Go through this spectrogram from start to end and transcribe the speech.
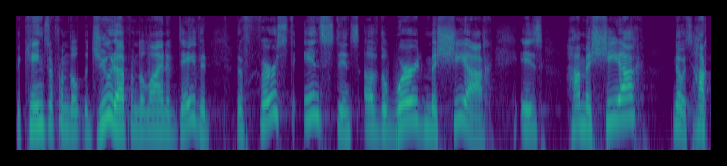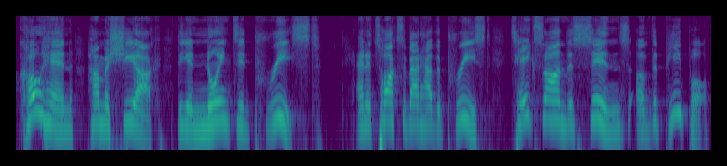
the kings are from the, the Judah, from the line of David. The first instance of the word Mashiach is Hamashiach. No, it's Hakohen Hamashiach, the anointed priest. And it talks about how the priest takes on the sins of the people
